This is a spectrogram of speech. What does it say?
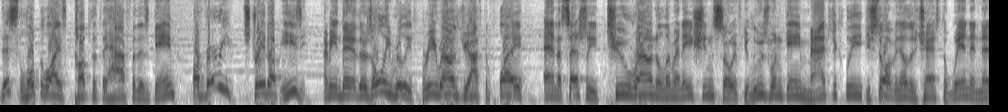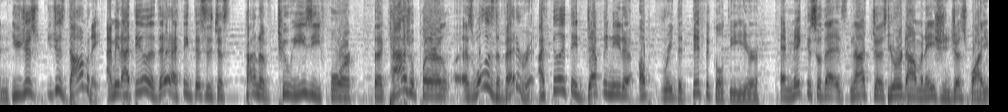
this localized cups that they have for this game are very straight up easy. I mean, they, there's only really three rounds you have to play and essentially two round eliminations. So if you lose one game magically, you still have another chance to win, and then you just you just dominate. I mean, at the end of the day, I think this is just kind of too easy for the casual player as well as the veteran. I feel like they definitely need to upgrade the difficulty here and make it so that it's not just your domination just by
